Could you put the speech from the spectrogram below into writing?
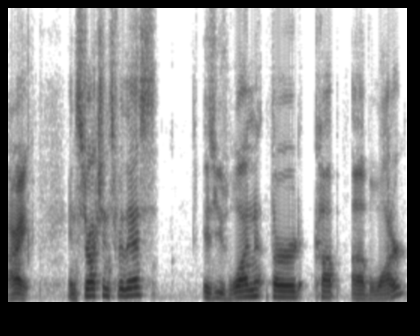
All right. Instructions for this is use one third cup of water.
